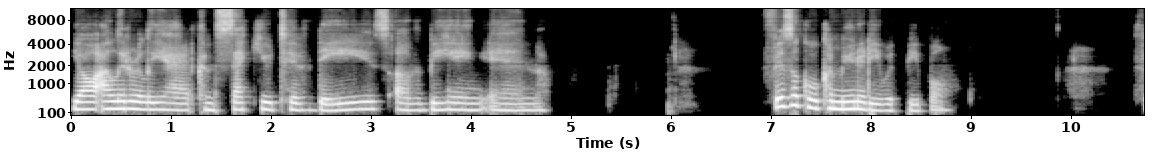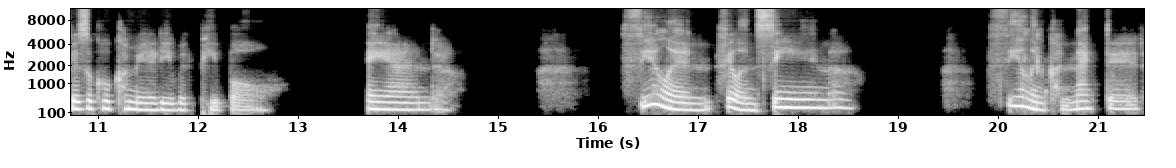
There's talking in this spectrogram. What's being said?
Y'all, I literally had consecutive days of being in physical community with people physical community with people and feeling feeling seen feeling connected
